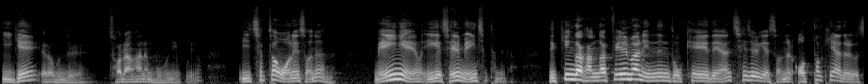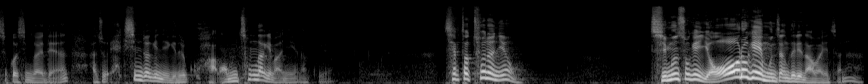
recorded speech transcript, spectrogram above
이게 여러분들 저랑 하는 부분이고요. 이 챕터 1에서는 메인이에요. 이게 제일 메인 챕터입니다. 느낌과 감각, feel만 있는 독해에 대한 체질 개선을 어떻게 해야 될 것인가에 대한 아주 핵심적인 얘기들 엄청나게 많이 해놨고요. 챕터 2는요. 지문 속에 여러 개의 문장들이 나와 있잖아.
